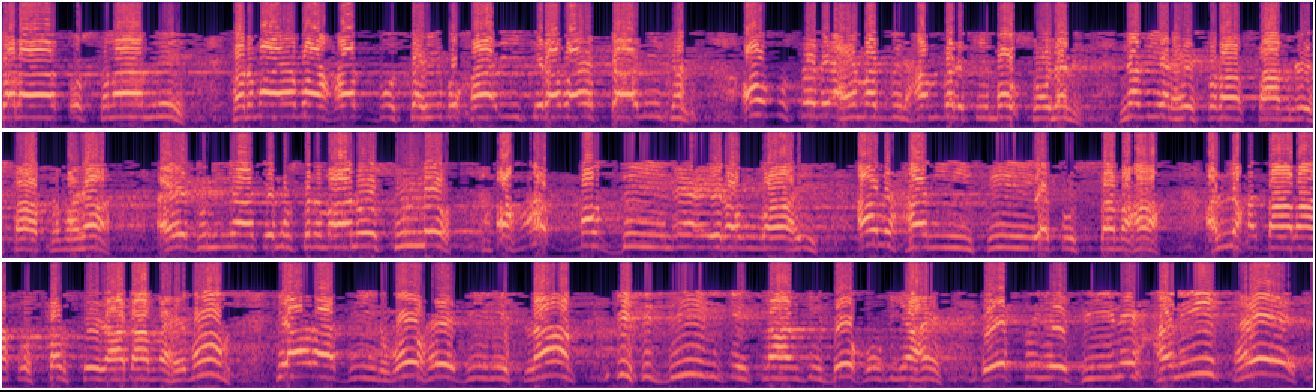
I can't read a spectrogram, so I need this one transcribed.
سراط اسلام نے فرمایا وہ حد صحیح بخاری کی روایت تاریخ اور مسد احمد بن حمبر کی موصول نبی علیہ السلام سامنے ساتھ فرمایا، اے دنیا کے مسلمانوں، سن لو۔ احب الدین اللہ الحنیفیت السمحہ اللہ تعالیٰ کو سب سے زیادہ محبوب، پیارا دین وہ ہے، دین اسلام۔ اس دین کے اسلام کی دو خوبیاں ہیں۔ ایک تو یہ دین حنیف ہے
